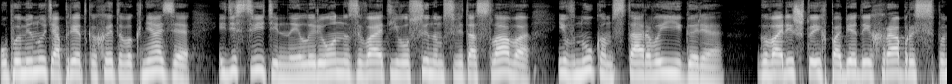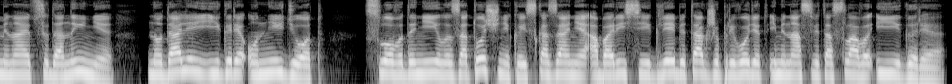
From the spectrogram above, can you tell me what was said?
упомянуть о предках этого князя, и действительно Иларион называет его сыном Святослава и внуком старого Игоря. Говорит, что их победа и храбрость вспоминаются до ныне – но далее Игоря он не идет. Слово Даниила Заточника и сказания о Борисе и Глебе также приводят имена Святослава и Игоря.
